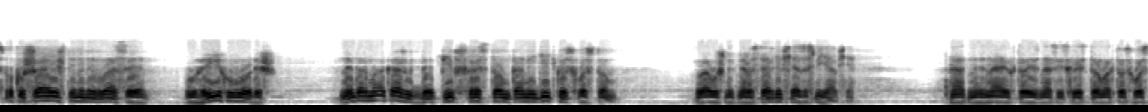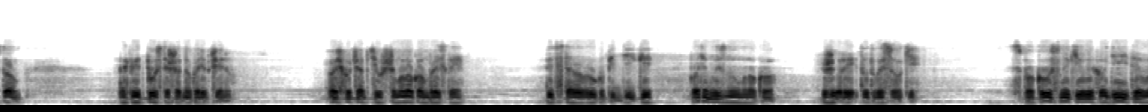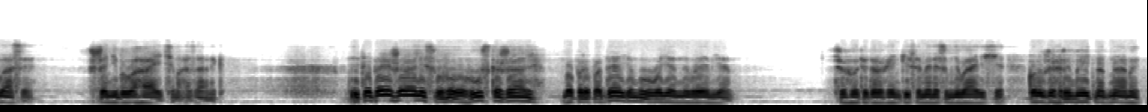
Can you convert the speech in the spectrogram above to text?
Спокушаєш ти мене, Власе, в гріх уводиш. Недарма кажуть, де піп з хрестом, там і дідько з хвостом. Лавушник не розсердився, а засміявся. От не знаю, хто із нас із хрестом, а хто з хвостом. Так відпустиш одну корівчину. Ось хоча б цю, що молоком бризкає. Підставив руку під дійки, потім лизнув молоко. Жири тут високі. Спокусники виходійте, власе, ще ніби вагається магазаник. І тебе жаль, і свого гуска жаль, бо перепаде йому у воєнне врем'я. Чого ти, дорогенький Семене, сумніваєшся, коли вже гримить над нами?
